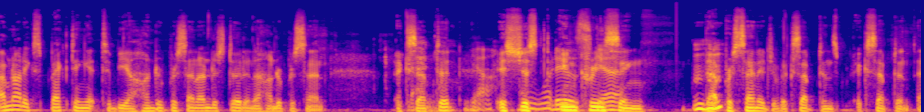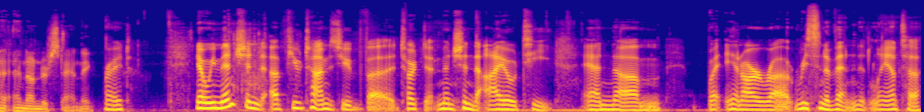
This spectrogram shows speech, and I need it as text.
I'm not expecting it to be 100% understood and 100% accepted. Yeah. It's just is, yeah. increasing Mm-hmm. that percentage of acceptance, acceptance and understanding. Right. Now we mentioned a few times you've uh, talked mentioned the IoT, and um, in our uh, recent event in Atlanta,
